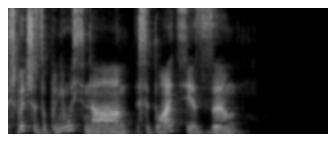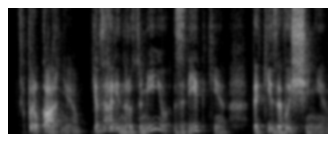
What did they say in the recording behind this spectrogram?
Швидше зупинюсь на ситуації з перукарнею. Я взагалі не розумію, звідки такі завищені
